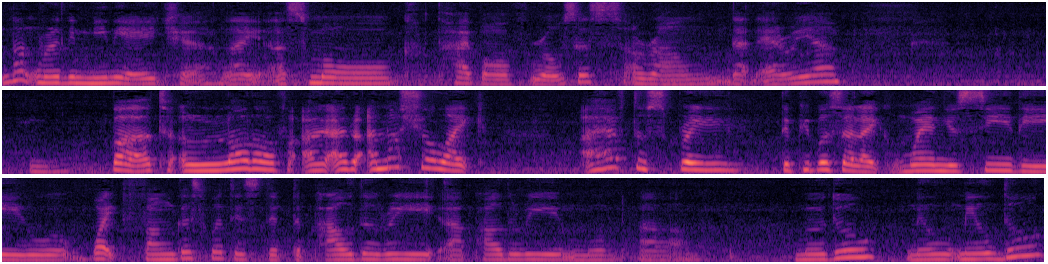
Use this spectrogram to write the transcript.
not really miniature like a small type of roses around that area. But a lot of I, I I'm not sure like I have to spray the people say like when you see the white fungus what is the, the powdery uh, powdery uh, mildew mil, mildew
